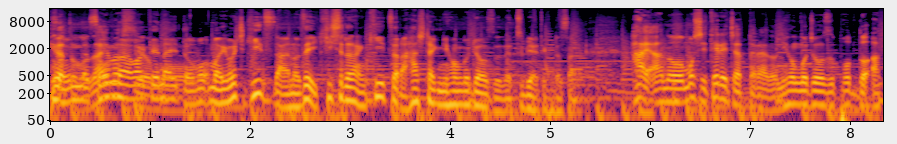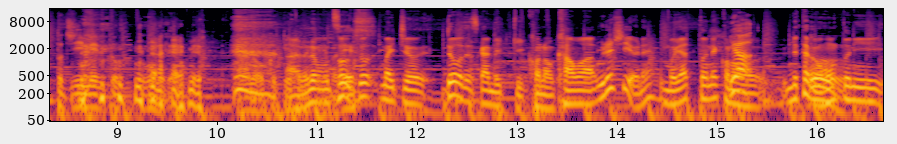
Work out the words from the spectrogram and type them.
りがとうございますよそんなわけないと思う。まあもし聞いてたらあのぜひ岸田さん聞いてたらハッシュタグ日本語上手でつぶやいてください。はいあのもし照れちゃったらあの日本語上手ポッド at gmail.com で あのでもそうそうまあ一応どうですかミッキーこの緩和嬉しいよね。もうやっとねこのね多分うん。本当に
